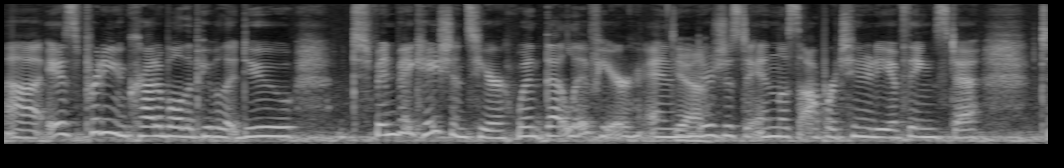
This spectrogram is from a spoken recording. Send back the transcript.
uh, it's pretty incredible the people that do spend vacations here when that live here, and Yeah. there's just an endless opportunity of things to to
